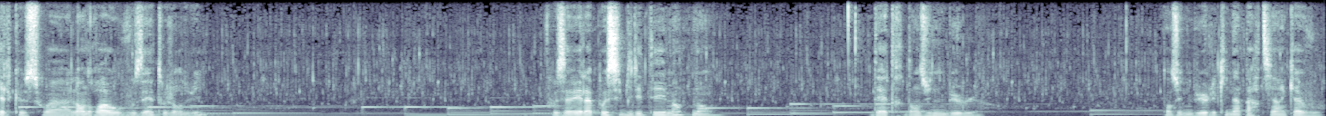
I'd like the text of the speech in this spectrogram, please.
quel que soit l'endroit où vous êtes aujourd'hui. Vous avez la possibilité maintenant d'être dans une bulle, dans une bulle qui n'appartient qu'à vous.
